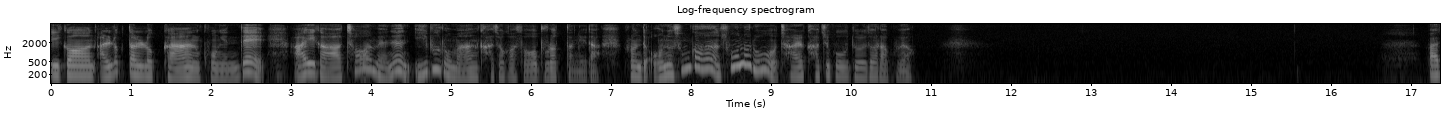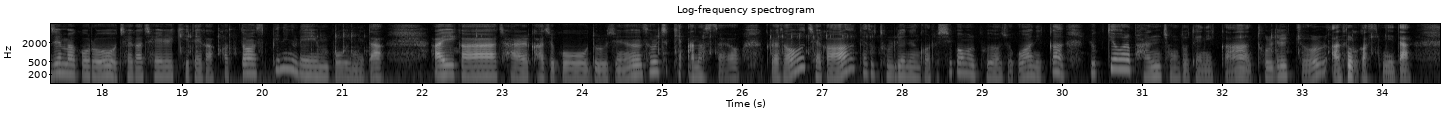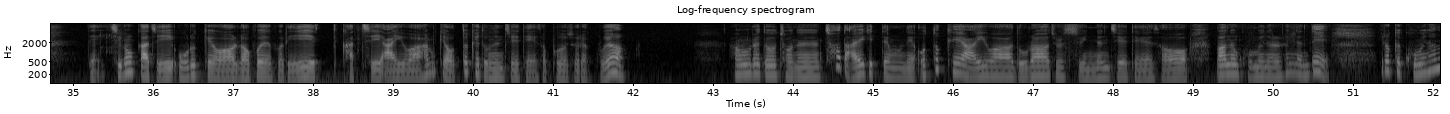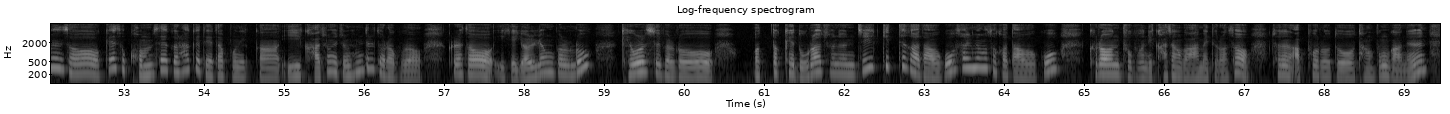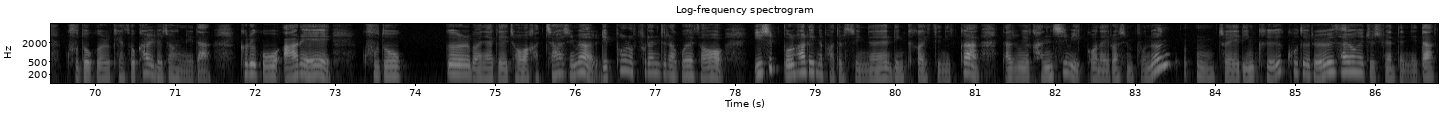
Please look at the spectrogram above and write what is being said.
이건 알록달록한 공인데 아이가 처음에는 입으로만 가져가서 물었답니다. 그런데 어느 순간 손으로 잘 가지고 놀더라고요. 마지막으로 제가 제일 기대가 컸던 스피닝 레인보우입니다. 아이가 잘 가지고 놀지는 솔직히 않았어요. 그래서 제가 계속 돌리는 거를 시범을 보여주고 하니까 6개월 반 정도 되니까 돌릴 줄 아는 것 같습니다. 네, 지금까지 5, 6개월 러브에블이 같이 아이와 함께 어떻게 노는지에 대해서 보여드렸고요. 아무래도 저는 첫 아이기 때문에 어떻게 아이와 놀아줄 수 있는지에 대해서 많은 고민을 했는데 이렇게 고민하면서 계속 검색을 하게 되다 보니까 이 과정이 좀 힘들더라고요. 그래서 이게 연령별로, 개월수별로 어떻게 놀아주는지 키트가 나오고 설명서가 나오고 그런 부분이 가장 마음에 들어서 저는 앞으로도 당분간은 구독을 계속 할 예정입니다. 그리고 아래 구독 을 만약에 저와 같이 하시면 리퍼럴 프렌즈라고 해서 20불 할인을 받을 수 있는 링크가 있으니까 나중에 관심이 있거나 이러신 분은 음, 저의 링크 코드를 사용해 주시면 됩니다.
